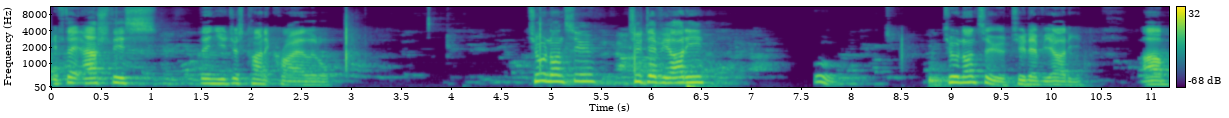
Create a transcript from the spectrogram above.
if they ash this, then you just kind of cry a little. Two Onuncu, two Devyaty. Ooh, Two Onuncu, two Devyaty. Um,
